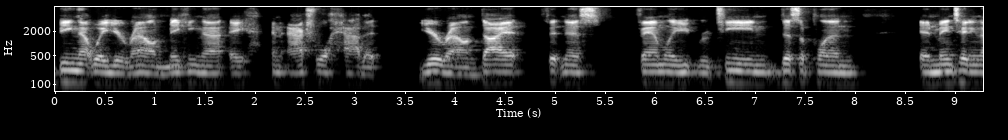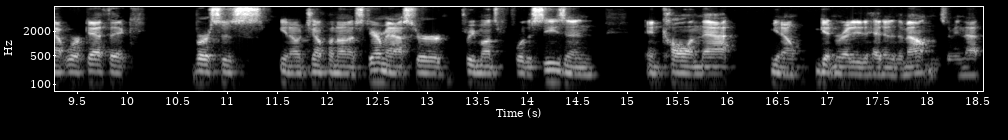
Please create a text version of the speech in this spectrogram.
being that way year round, making that a an actual habit year round. Diet, fitness, family, routine, discipline, and maintaining that work ethic versus you know jumping on a stairmaster three months before the season and calling that you know getting ready to head into the mountains. I mean that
